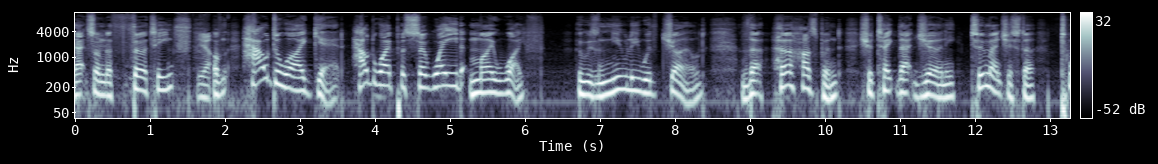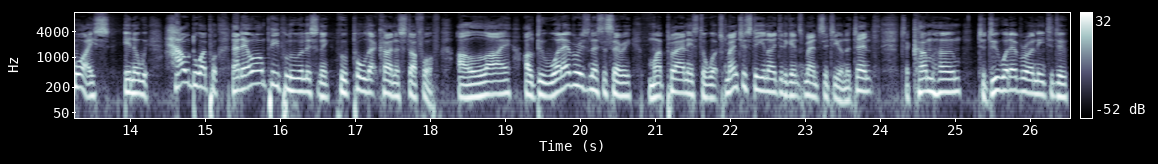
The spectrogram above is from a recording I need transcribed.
That's on the 13th Yeah. of. How do I get, how do I persuade my wife? Who is newly with child, that her husband should take that journey to Manchester twice in a week. How do I pull? Now, there are people who are listening who pull that kind of stuff off. I'll lie. I'll do whatever is necessary. My plan is to watch Manchester United against Man City on the 10th, to come home, to do whatever I need to do,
